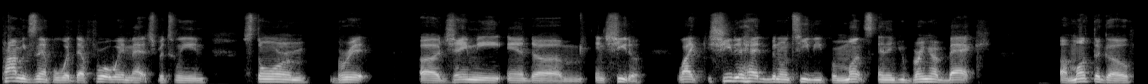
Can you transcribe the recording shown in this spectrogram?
prime example with that four way match between Storm, Britt, uh, Jamie, and um, and Shida. Like Shida hadn't been on TV for months, and then you bring her back a month ago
